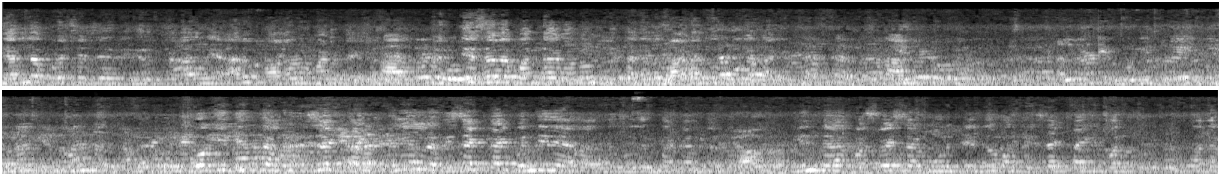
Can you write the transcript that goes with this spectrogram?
ಇದೆಲ್ಲ ಪ್ರೊಸೀಜರ್ ಇರುತ್ತೆ. ಅಲ್ಲಿ ಯಾರು ಫಾಲೋ ಮಾಡ್ತಾ ಇಲ್ಲ. ಪ್ರತಿ ಸಲ ಬಂದಾಗ ಮಾಡೋದು ಹೋಗೋದಾಗುತ್ತೆ ಹೋಗಿದ್ದಿತ್ತಲ್ಲ ರಿಜೆಕ್ಟ್ ಆಗಿ ಇಲ್ಲ ಬಂದಿದೆ ಅಲ್ಲ ಅದು ಇರ್ತಕ್ಕಂಥದ್ದು ಹಿಂದೆ ಬಸವೇಶ್ವರ ಮೂರ್ತಿದ್ದು ಒಂದು ರಿಸೆಕ್ಟ್ ಆಗಿ ಬಂತು. ಅದ್ರ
